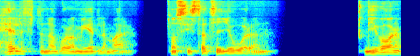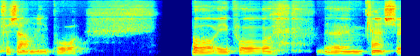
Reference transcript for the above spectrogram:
hälften av våra medlemmar de sista tio åren. Vi var en församling på, vad var vi på, um, kanske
